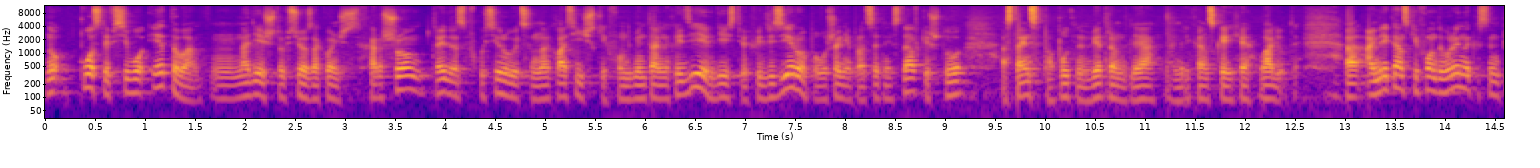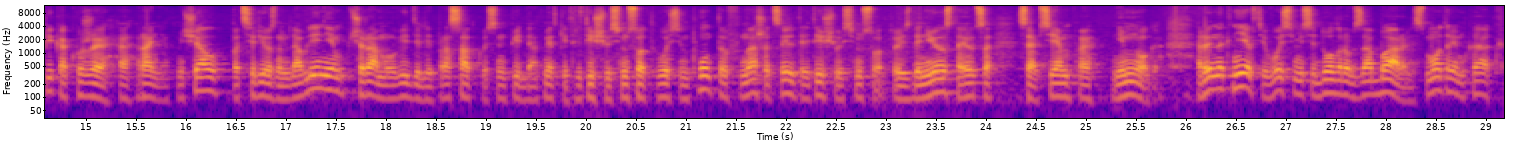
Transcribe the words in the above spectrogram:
но после всего этого, надеюсь, что все закончится хорошо, трейдеры сфокусируются на классических фундаментальных идеях, действиях Федрезерва, первого повышения процентной ставки, что останется попутным ветром для американской валюты. А, американский фондовый рынок S&P, как уже э, ранее отмечал, под серьезным давлением. Вчера мы увидели просадку S&P для отметки 3808 пунктов. Наша цель 3800, то есть до нее остается совсем э, немного. Рынок нефти 80 долларов за баррель. Смотрим, как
